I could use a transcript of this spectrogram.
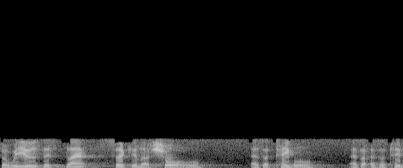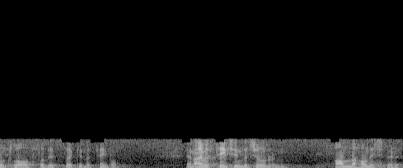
So we use this black circular shawl as a table, as a, as a tablecloth for this circular table. And I was teaching the children on the Holy Spirit.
